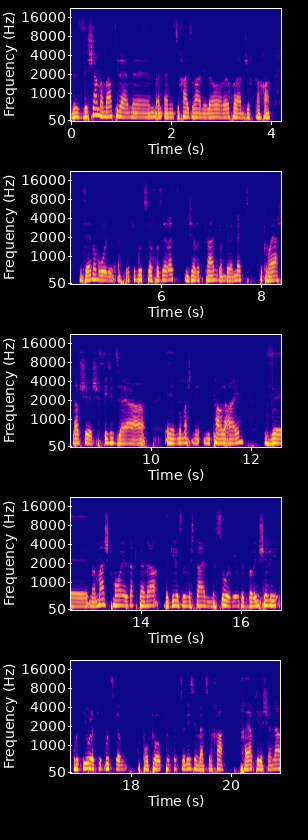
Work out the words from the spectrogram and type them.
ושם אמרתי להם, אה, אני- צריכה עזרה, אני לא, לא יכולה להמשיך ככה. והם אמרו לי, את לקיבוץ לא חוזרת, נשארת כאן, גם באמת, זה כבר היה שלב ש- שפיזית זה היה אה, ממש ניכר לעין. וממש כמו ילדה קטנה, בגיל 22 נסעו, הביאו את הדברים שלי, הודיעו לקיבוץ גם, אפרופו פרפקציוניזם והצלחה, התחייבתי לשנה,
